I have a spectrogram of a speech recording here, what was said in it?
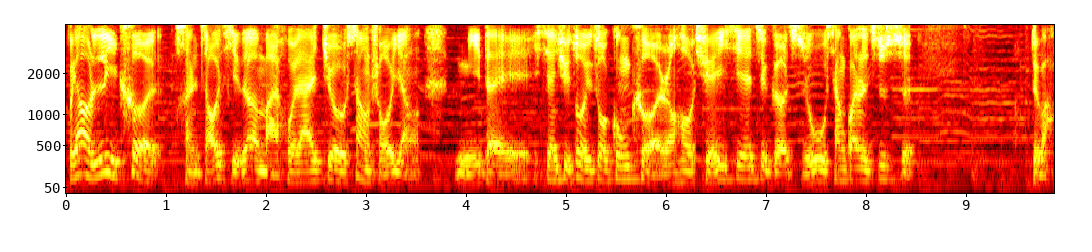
不要立刻很着急的买回来就上手养，你得先去做一做功课，然后学一些这个植物相关的知识，对吧？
